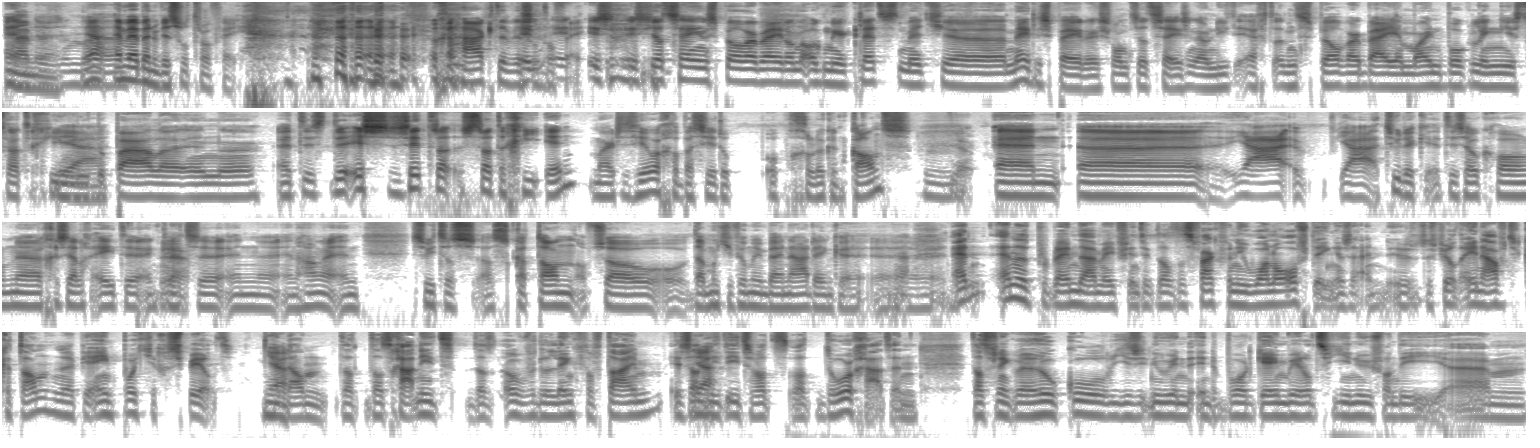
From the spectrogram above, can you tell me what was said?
En, hebben eh, een, ja, eh, en we hebben een wisseltrofee. een gehaakte wisseltrofee. Is, is, is Yatzee een spel waarbij je dan ook meer kletst met je medespelers? Want Yatzee is nou niet echt een spel waarbij je mindboggling je strategie Ja. moet bepalen. En, eh, Het is, er is, zit tra- strategie in, maar het is heel erg gebaseerd op, op geluk en kans. Hmm. Ja. En eh, ja, ja, tuurlijk, het is ook gewoon eh, gezellig eten en kletsen en, eh, en hangen. En zoiets als, als Catan of zo, oh, daar moet je veel meer bij nadenken. eh. Ja. En, en het probleem daarmee vind ik dat het vaak van die one-off dingen zijn. Dus er speelt één avondje Catan, dan heb je één potje gespeeld. ja. En dan, dat, dat gaat niet, dat over de length of time is dat Ja. niet iets wat, wat doorgaat. En dat vind ik wel heel cool. Je ziet nu in, de- in de boardgame wereld, zie je nu van die, ehm,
